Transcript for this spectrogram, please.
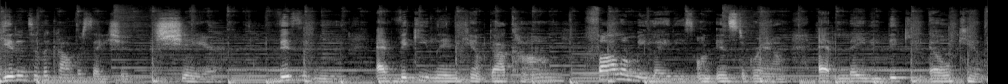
Get into the conversation, share, visit me at VickyLynnKemp.com. Follow me, ladies, on Instagram at Lady Vicky L. Kemp.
